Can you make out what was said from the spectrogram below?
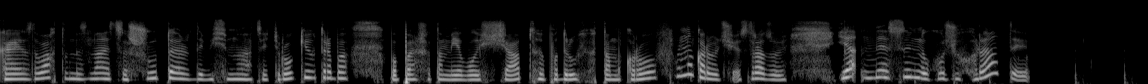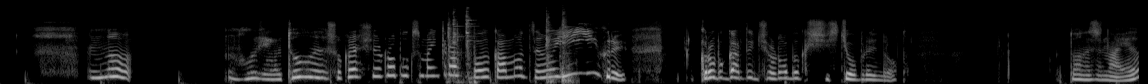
CS2, хто не знає, це шутер, де 18 років треба. По-перше, там є chat, по-друге, там кров. Ну, коротше, зразу. Я не сильно хочу грати. Ну, ну, я думаю, що краще Roblox Minecraft, бо камон, це мої ігри. Кробогарден чи Roblox чи Steel Brain Rot. Хто не знає,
